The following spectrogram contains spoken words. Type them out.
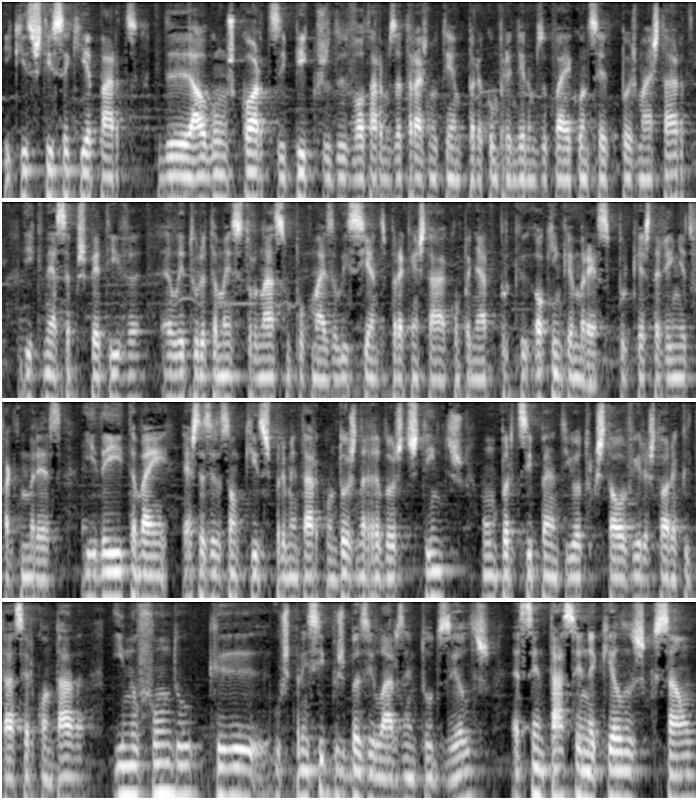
e que existisse aqui a parte de alguns cortes e picos de voltarmos atrás no tempo para compreendermos o que vai acontecer depois mais tarde e que nessa perspectiva a leitura também se tornasse um pouco mais aliciante para quem está a acompanhar porque Oquinca merece, porque esta rainha de facto merece. E daí também esta situação que quis experimentar com dois narradores distintos, um participante e outro que está a ouvir a história que lhe está a ser contada, e no fundo que os princípios basilares em todos eles assentassem naqueles que são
